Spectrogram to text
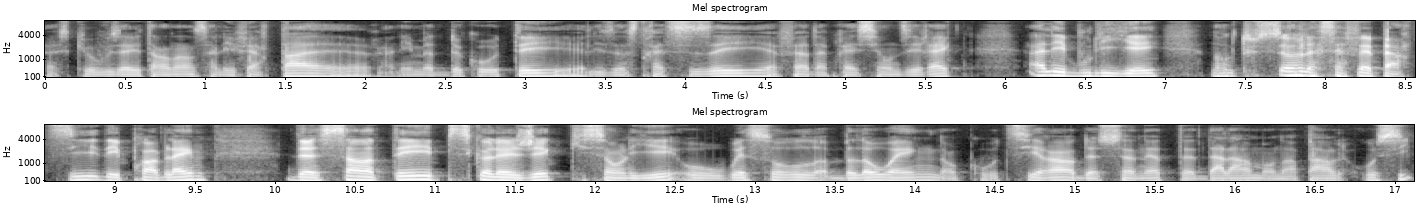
Est-ce que vous avez tendance à les faire taire, à les mettre de côté, à les ostraciser, à faire de la pression directe, à les boulier? Donc tout ça, ça fait partie des problèmes de santé psychologique qui sont liés au whistleblowing, donc au tireur de sonnette d'alarme, on en parle aussi.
